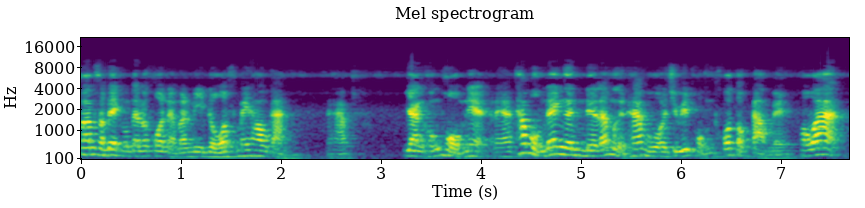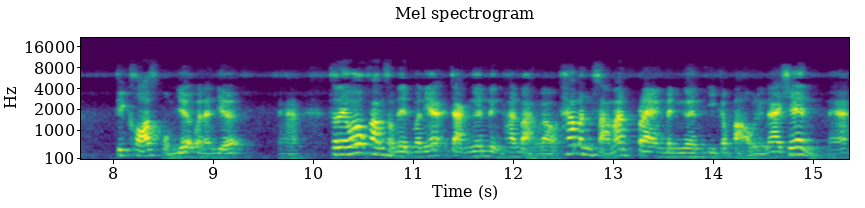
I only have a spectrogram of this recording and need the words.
ความสำเร็จของแต่ละคนอะมันมีโดสไม่เท่ากันนะครับ อย่างของผมเนี่ยนะฮะถ้าผมได้เงินเดือนละหมื่นห้าผมชีวิตผมก็ตกต่ำเลย เพราะว่า fix cost ผมเยอะกว่านั้นเยอะนะฮะแสดงว่าความสำเร็จวันนี้จากเงิน 1,000 บาทของเรา ถ้ามันสามารถแปลงเป็นเงินอีกกระเป๋าหนึ่งได้เช่นนะฮะ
